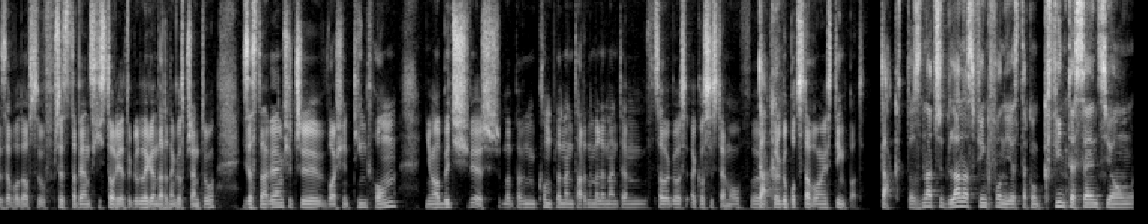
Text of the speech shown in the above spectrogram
e, zawodowców, przedstawiając historię tego legendarnego sprzętu i zastanawiałem się, czy właśnie ThinkPhone nie ma być, wiesz, no, pewnym komplementarnym elementem całego ekosystemu, Tak. którego podstawą jest ThinkPad. Tak, to znaczy dla nas ThinkPhone jest taką kwintesencją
